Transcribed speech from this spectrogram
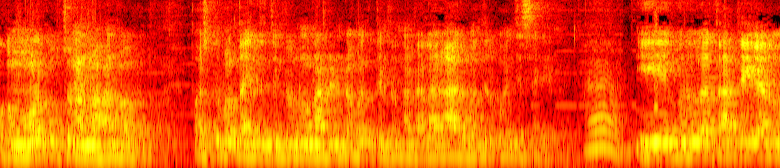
ఒక మూల కూర్చున్నాడు మహానుభావుడు. ఫస్ట్ బంతు ఐదు తింటూనే ఉన్నాడు రెండో బంతు తింటున్నాడు అలాగా ఆరు బంతులు పోయి చేశారు ఈయన. ఆ. ఈ గురువుగారు తాతయ్య గారు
